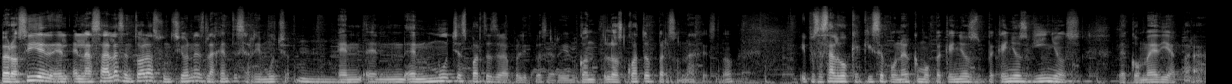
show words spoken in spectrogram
Pero sí, en, las salas, en todas las funciones, la gente se ríe mucho. Mm. En, en, muchas partes de la película se ríen, con los cuatro personajes, ¿no? Y pues es algo que quise poner como pequeños, pequeños guiños de comedia para,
